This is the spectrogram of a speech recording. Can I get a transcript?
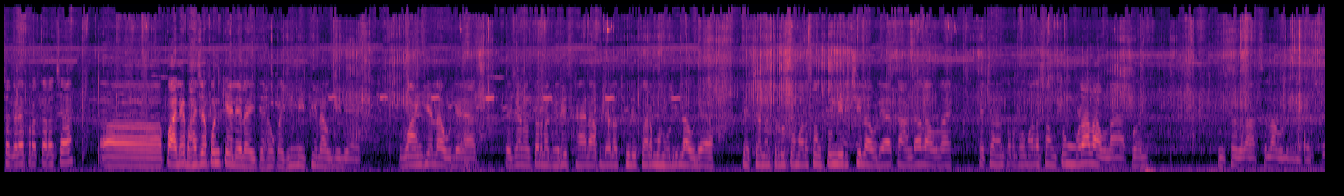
सगळ्या प्रकारच्या पालेभाज्या पण केलेल्या आहेत. हो का ही मेथी लावलेली आहे वांगे लावल्यात त्याच्यानंतर ना घरीच खायला आपल्याला थोडीफार मोहरी लावल्या त्याच्यानंतर तुम्हाला सांगतो मिरची लावल्या कांदा लावला आहे. त्याच्यानंतर तुम्हाला सांगतो मुळा लावला आपण. हे सगळं असं लावलेलं आहे.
